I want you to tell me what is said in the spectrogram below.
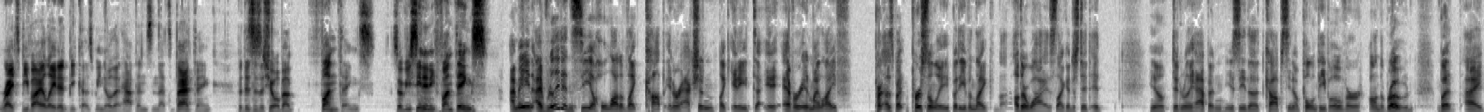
rights be violated because we know that happens and that's a bad thing. But this is a show about fun things. So have you seen any fun things? I mean, I really didn't see a whole lot of like cop interaction, like any ever in my life, but personally, but even like otherwise, like I just did it. You know, didn't really happen. You see the cops, you know, pulling people over on the road, but I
